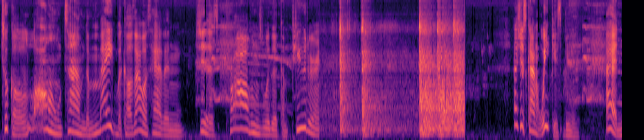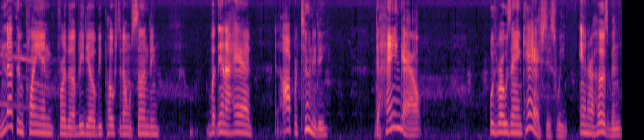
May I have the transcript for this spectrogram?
took a long time to make because I was having just problems with the computer. That's just kind of week it's been. I had nothing planned for the video to be posted on Sunday, but then I had an opportunity to hang out with Rosanne Cash this week and her husband.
